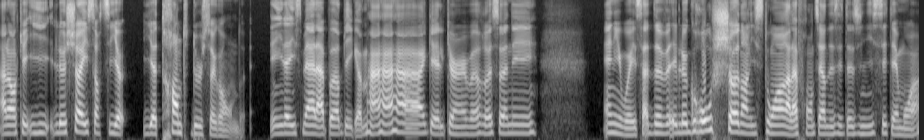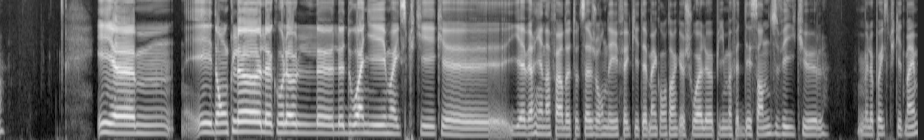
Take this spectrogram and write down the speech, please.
Alors que le chat est sorti il y, a, 32 secondes. Et là, il se met à la porte, puis il est comme, ha ha ha, quelqu'un va ressonner. Anyway, ça devait... le gros chat dans l'histoire à la frontière des États-Unis, c'était moi. Et, euh, et donc là, le, le, le douanier m'a expliqué qu'il euh, n'y avait rien à faire de toute sa journée, fait qu'il était bien content que je sois là, puis il m'a fait descendre du véhicule. Il me l'a pas expliqué de même.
